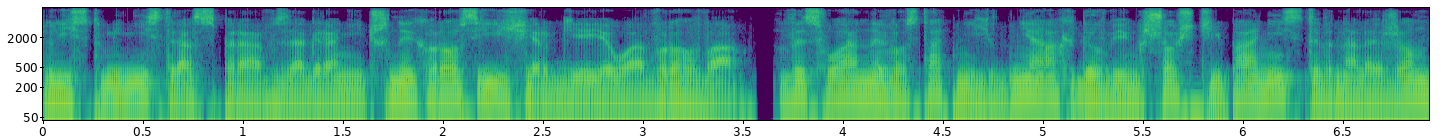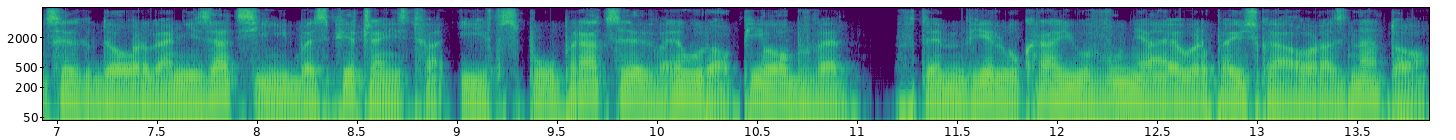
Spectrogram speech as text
List ministra spraw zagranicznych Rosji Siergieja Ławrowa, wysłany w ostatnich dniach do większości państw należących do Organizacji Bezpieczeństwa i Współpracy w Europie OBWE, w tym wielu krajów Unia Europejska oraz NATO,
